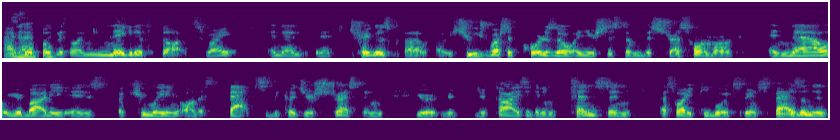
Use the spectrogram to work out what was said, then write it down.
Hyper focused on negative thoughts, right? And then it triggers a, a huge rush of cortisol in your system, the stress hormone, and now your body is accumulating all this fats because you're stressed and your your your thighs are getting tense and that's why people experience spasms and,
